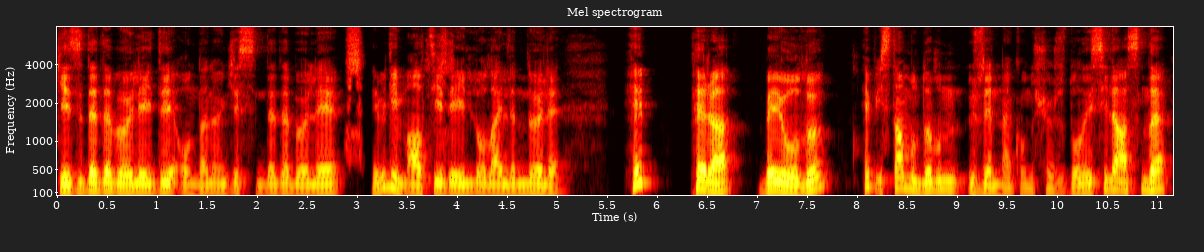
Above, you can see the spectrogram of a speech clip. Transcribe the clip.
Gezi'de de böyleydi, ondan öncesinde de böyle, ne bileyim 6-7 Eylül olaylarında öyle. Hep Pera, Beyoğlu, hep İstanbul'da bunun üzerinden konuşuyoruz. Dolayısıyla aslında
